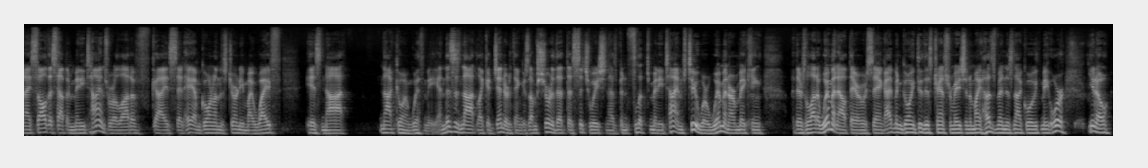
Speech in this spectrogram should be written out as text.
And I saw this happen many times where a lot of guys said, "Hey, I'm going on this journey. My wife is not not going with me." And this is not like a gender thing because I'm sure that the situation has been flipped many times too, where women are making there's a lot of women out there who are saying, I've been going through this transformation and my husband is not going with me, or, you know,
